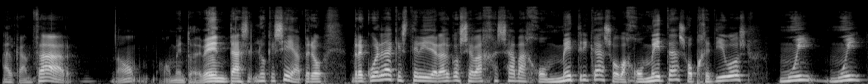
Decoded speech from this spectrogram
alcanzar, ¿no? Aumento de ventas, lo que sea, pero recuerda que este liderazgo se basa bajo métricas o bajo metas, objetivos muy, muy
